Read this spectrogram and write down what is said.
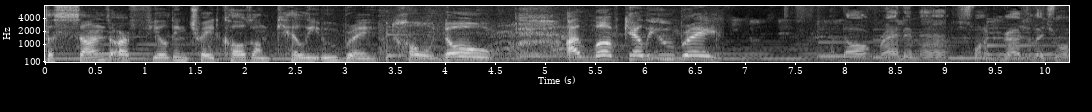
The Suns are fielding trade calls on Kelly Oubre. Oh no. I love Kelly Oubre. My dog Brandon, man, just want to congratulate you on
